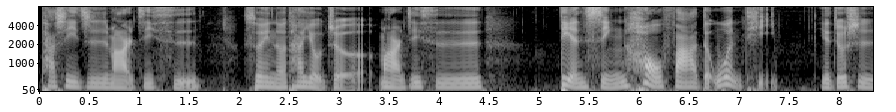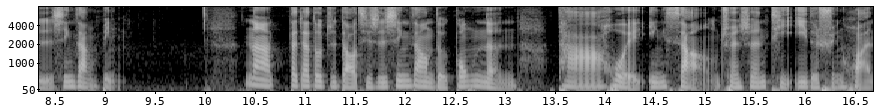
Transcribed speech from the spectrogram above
它是一只马尔济斯。所以呢，他有着马尔济斯典型好发的问题，也就是心脏病。那大家都知道，其实心脏的功能它会影响全身体液的循环，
